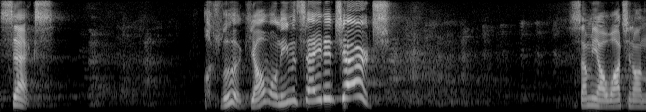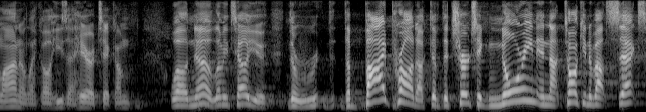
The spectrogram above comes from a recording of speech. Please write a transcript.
Sex. Look, y'all won't even say it in church. Some of y'all watching online are like, oh, he's a heretic. I'm, well, no, let me tell you, the, the byproduct of the church ignoring and not talking about sex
